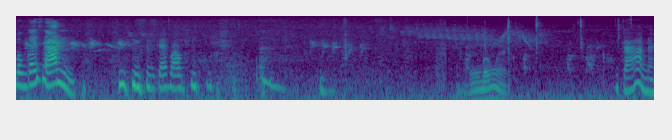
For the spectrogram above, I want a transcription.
bông cải xanh. Cải bông. Bún bún này cá anh nè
